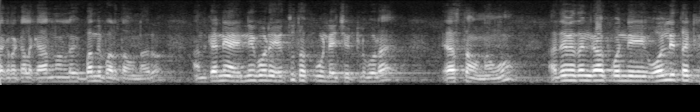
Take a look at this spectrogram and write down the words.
రకరకాల కారణాల్లో ఇబ్బంది పడుతూ ఉన్నారు. అందుకని అవన్నీ కూడా ఎత్తు తక్కువ ఉండే చెట్లు కూడా వేస్తూ ఉన్నాము. అదేవిధంగా కొన్ని only thirty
